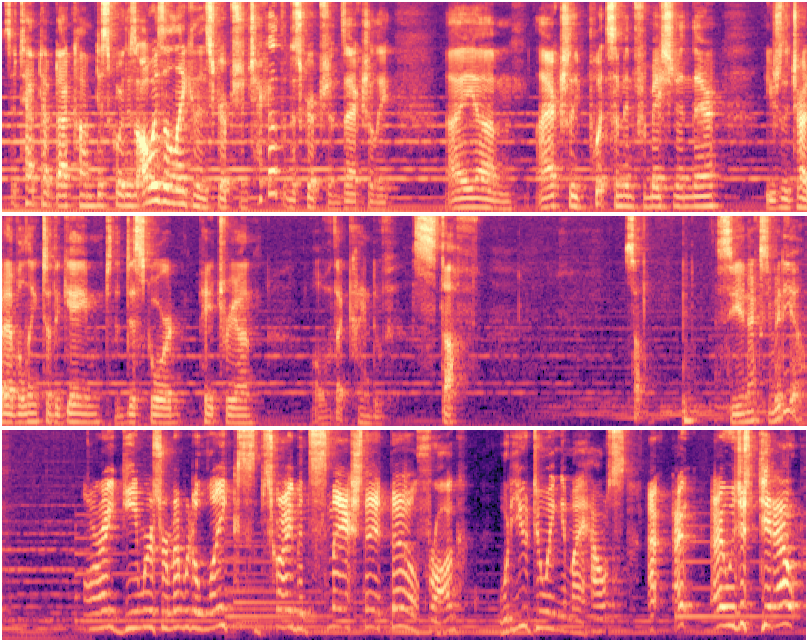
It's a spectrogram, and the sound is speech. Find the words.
It's a taptap.com Discord. There's always a link in the description. Check out the descriptions, actually. I um I actually put some information in there. Usually try to have a link to the game, to the Discord, Patreon, all of that kind of stuff. So, see you next video. Alright, gamers, remember to like, subscribe, and smash that bell. Frog, what are you doing in my house? I, I, I would just get out.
